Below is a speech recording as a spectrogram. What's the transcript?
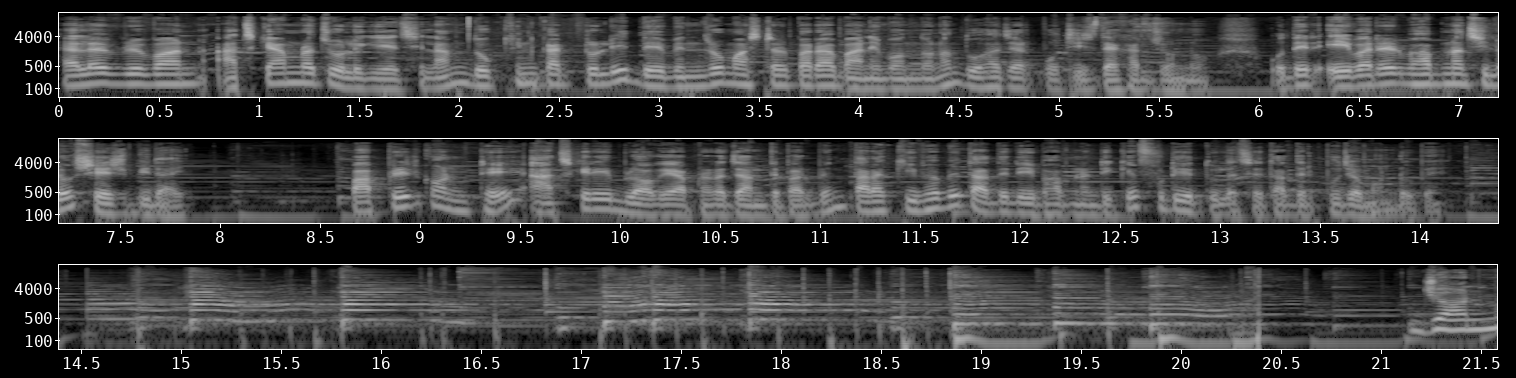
হ্যালো এভরিওয়ান আজকে আমরা চলে গিয়েছিলাম দক্ষিণ কাট্টলি দেবেন্দ্র মাস্টারপাড়া বাণীবন্দনা দু হাজার পঁচিশ দেখার জন্য। ওদের এবারের ভাবনা ছিল শেষ বিদায়। পাপড়ির কণ্ঠে আজকের এই ব্লগে আপনারা জানতে পারবেন তারা কীভাবে তাদের এই ভাবনাটিকে ফুটিয়ে তুলেছে তাদের পূজা মণ্ডপে। জন্ম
